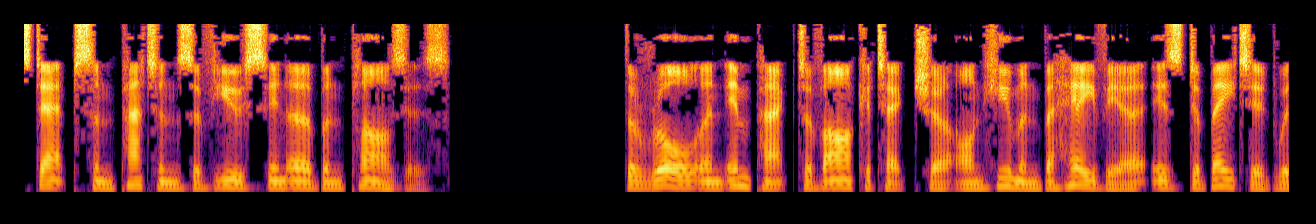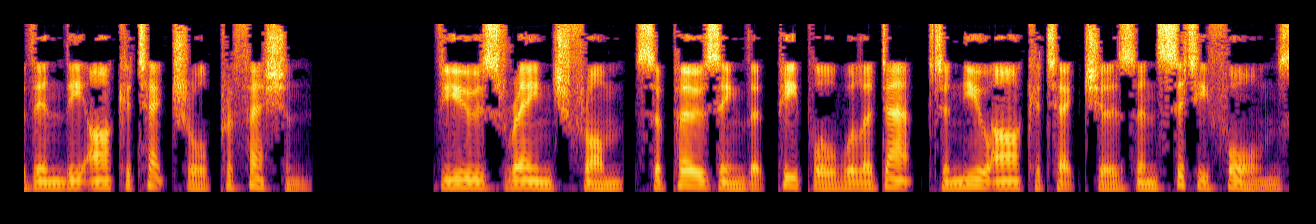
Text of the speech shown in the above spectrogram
steps and patterns of use in urban plazas. The role and impact of architecture on human behavior is debated within the architectural profession. Views range from, supposing that people will adapt to new architectures and city forms,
